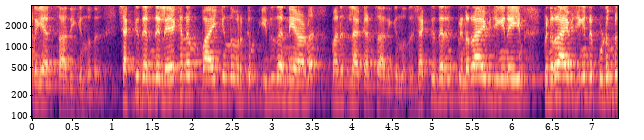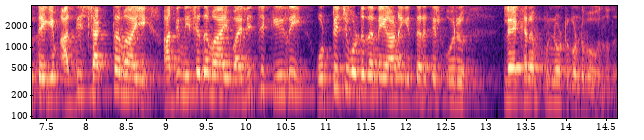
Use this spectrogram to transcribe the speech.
അറിയാൻ സാധിക്കുന്നത്. ശക്തിധരന്റെ ലേഖനം വായിക്കുന്നവർക്കും ഇത് തന്നെയാണ് മനസ്സിലാക്കാൻ സാധിക്കുന്നത്. ശക്തിധരൻ പിണറായി വിജയനെയും പിണറായി വിജയന്റെ കുടുംബത്തെയും അതിശക്തമായി അതിനിശിതമായി വലിച്ചു കീറി ഒട്ടിച്ചുകൊണ്ട് തന്നെയാണ് ഇത്തരത്തിൽ ഒരു ലേഖനം മുന്നോട്ട് കൊണ്ടുപോകുന്നത്.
